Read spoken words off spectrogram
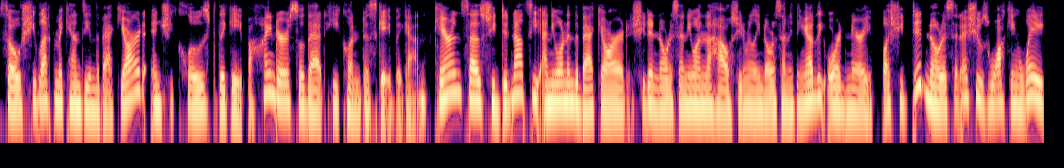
So she left McKenzie in the backyard and she closed the gate behind her so that he couldn't escape again. Karen says she did not see anyone in the backyard. She didn't notice anyone in the house. She didn't really notice anything out of the ordinary, but she did notice that as she was walking away,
